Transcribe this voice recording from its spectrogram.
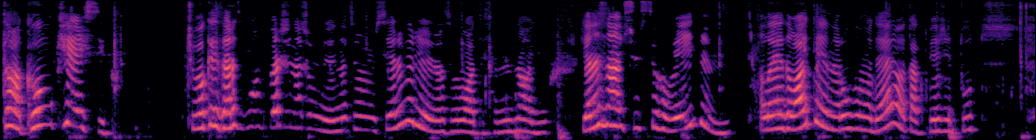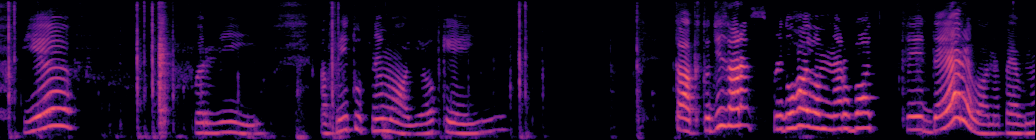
Так, окейсік. Чуваки, зараз будемо вперше на цьому, сервері розвиватися. Не знаю. Я не знаю, що з цього вийде. Але давайте нарубимо дерево. Так, підожди, тут є фрі. А фрі тут немає. Окей. Так, тоді зараз предлагаю вам нарубати дерево, напевно.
